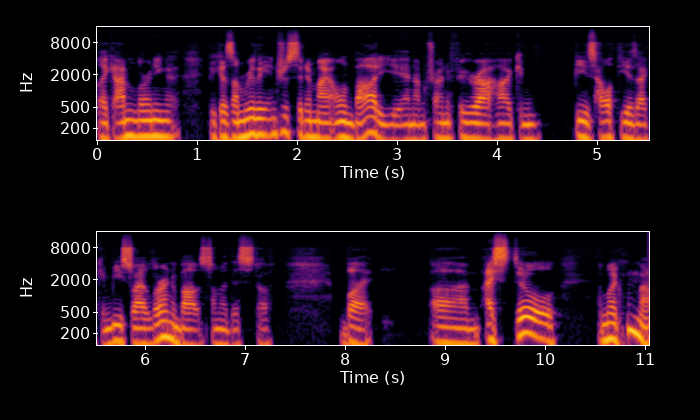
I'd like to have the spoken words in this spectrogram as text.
like I'm learning because I'm really interested in my own body and I'm trying to figure out how I can be as healthy as I can be. So I learn about some of this stuff, but um, I still, I'm like, hmm, I,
